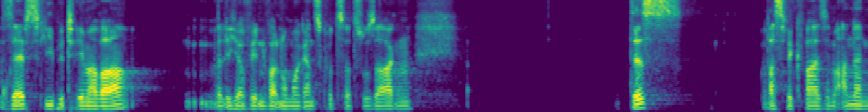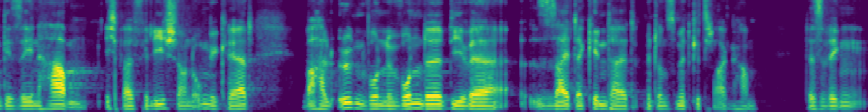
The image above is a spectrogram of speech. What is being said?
Selbstliebe-Thema war, will ich auf jeden Fall nochmal ganz kurz dazu sagen. Das was wir quasi im anderen gesehen haben. Ich bei Felicia und umgekehrt war halt irgendwo eine Wunde, die wir seit der Kindheit mit uns mitgetragen haben. Deswegen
